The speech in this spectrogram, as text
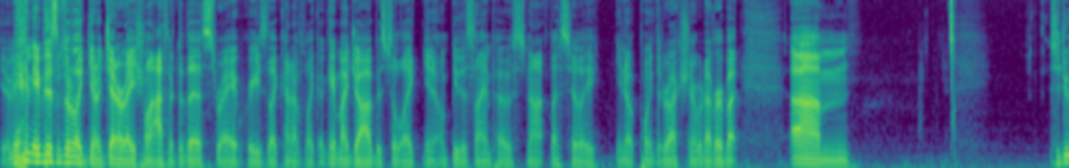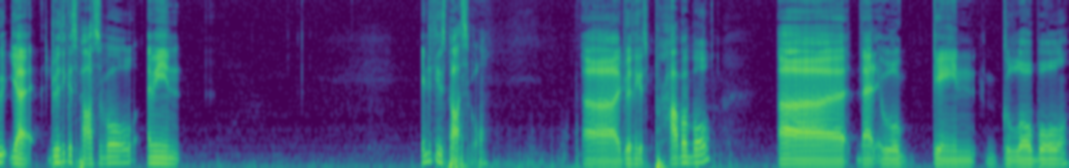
You know, Maybe there's some sort of like you know generational aspect to this, right? Where he's like kind of like, okay, my job is to like you know be the signpost, not necessarily you know point the direction or whatever. But, um, so do yeah do i think it's possible i mean anything's possible uh do i think it's probable uh that it will gain global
